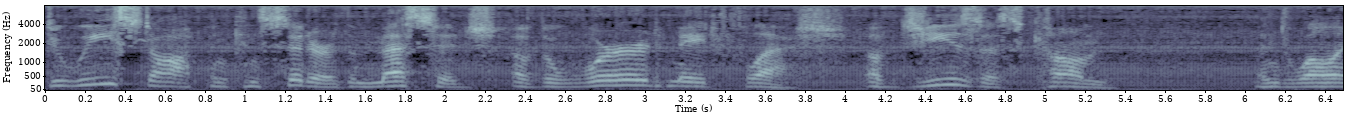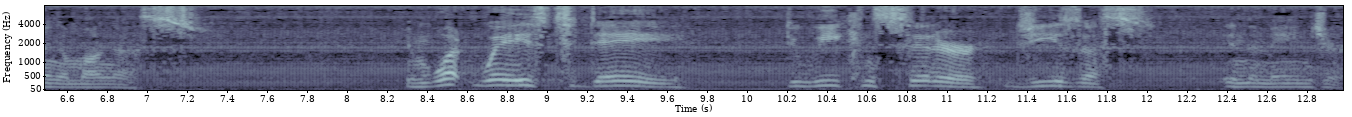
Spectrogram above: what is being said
do we stop and consider the message of the Word made flesh, of Jesus come and dwelling among us? In what ways today do we consider Jesus in the manger?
